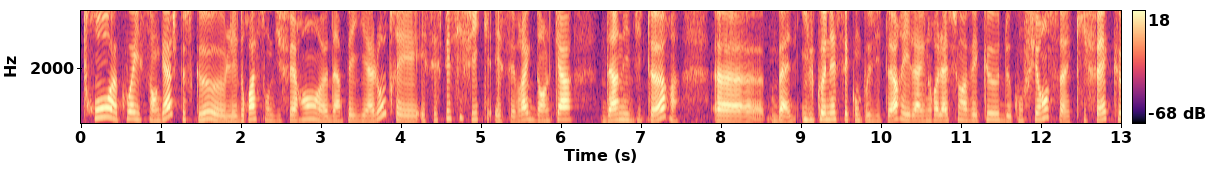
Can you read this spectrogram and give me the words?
trop à quoi il s'engage parce que euh, les droits sont différents euh, d'un pays à l'autre et, et c'est spécifique. Et c'est vrai que dans le cas d'un éditeur, euh, bah, il connaît ses compositeurs et il a une relation avec eux de confiance qui fait que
